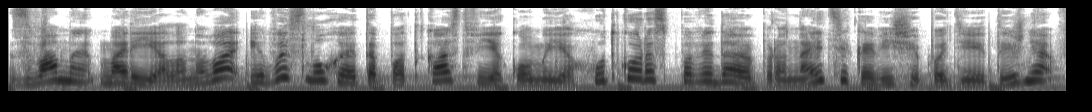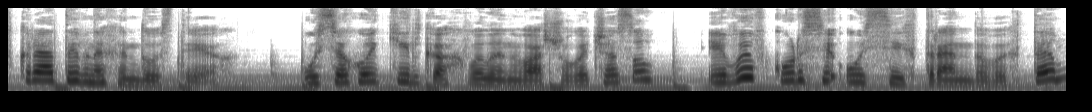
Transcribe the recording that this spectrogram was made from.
З вами Марія Ланова, і ви слухаєте подкаст, в якому я хутко розповідаю про найцікавіші події тижня в креативних індустріях. Усього кілька хвилин вашого часу, і ви в курсі усіх трендових тем,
